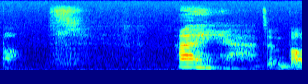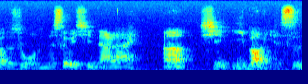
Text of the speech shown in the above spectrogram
报。哎呀，正报都是我们的色心而来啊，心医报也是。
